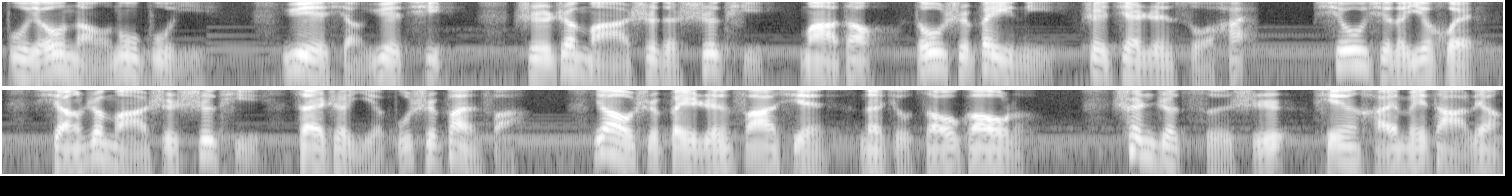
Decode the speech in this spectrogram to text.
不由恼怒不已，越想越气，指着马氏的尸体骂道：“都是被你这贱人所害。”休息了一会，想着马氏尸体在这也不是办法，要是被人发现，那就糟糕了。趁着此时天还没大亮，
